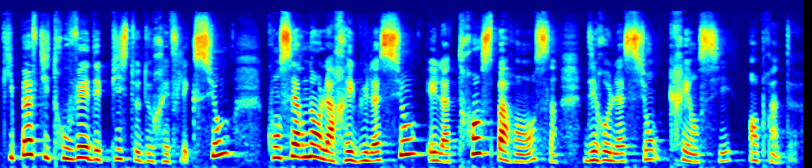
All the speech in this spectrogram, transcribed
qui peuvent y trouver des pistes de réflexion concernant la régulation et la transparence des relations créanciers-emprunteurs.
